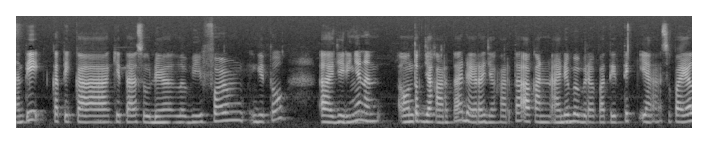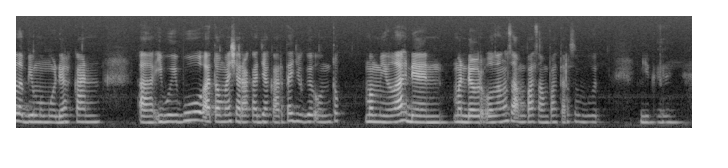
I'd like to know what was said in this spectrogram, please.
nanti ketika kita sudah lebih firm gitu, eh, jadinya untuk Jakarta, daerah Jakarta akan ada beberapa titik ya supaya lebih memudahkan eh, ibu-ibu atau masyarakat Jakarta juga untuk memilah dan mendaur ulang sampah-sampah tersebut gitu. Oke.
